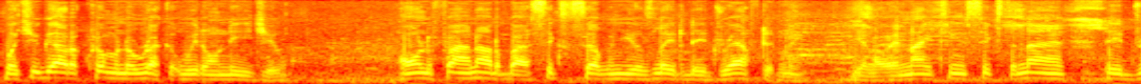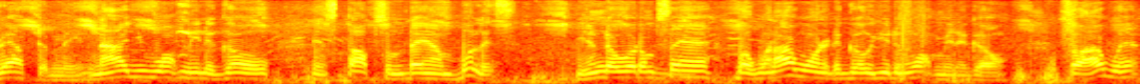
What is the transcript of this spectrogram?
But you got a criminal record, we don't need you. Only find out about six or seven years later they drafted me. You know, in 1969 they drafted me. Now you want me to go and stop some damn bullets. You know what I'm saying? But when I wanted to go, you didn't want me to go. So I went.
